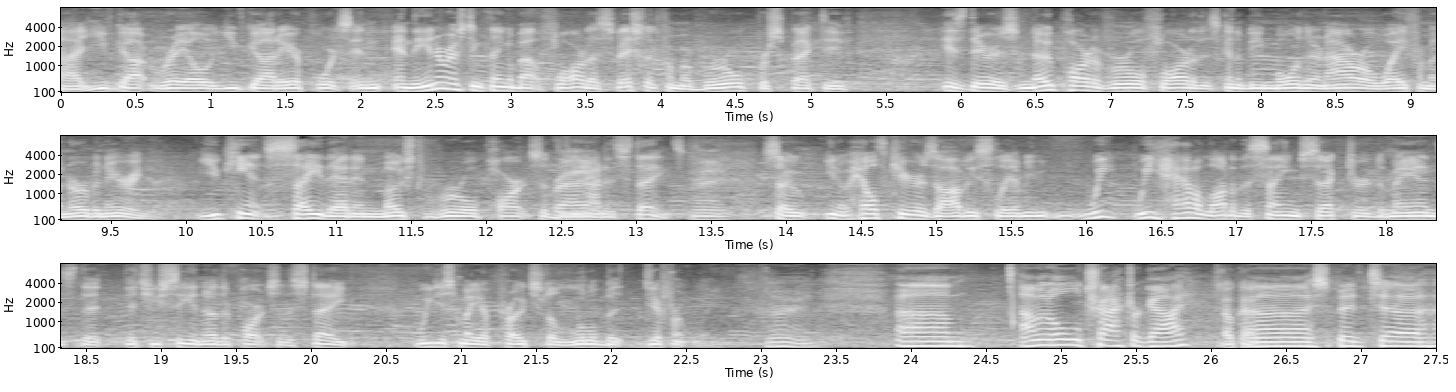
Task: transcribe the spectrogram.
Uh, you've got rail, you've got airports, and, and the interesting thing about Florida, especially from a rural perspective, is there is no part of rural Florida that's going to be more than an hour away from an urban area. You can't say that in most rural parts of right. the United States. Right. So, you know, healthcare is obviously, I mean, we, we have a lot of the same sector demands that, that you see in other parts of the state. We just may approach it a little bit differently. All right. Um, I'm an old tractor guy. Okay. Uh, I spent uh,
